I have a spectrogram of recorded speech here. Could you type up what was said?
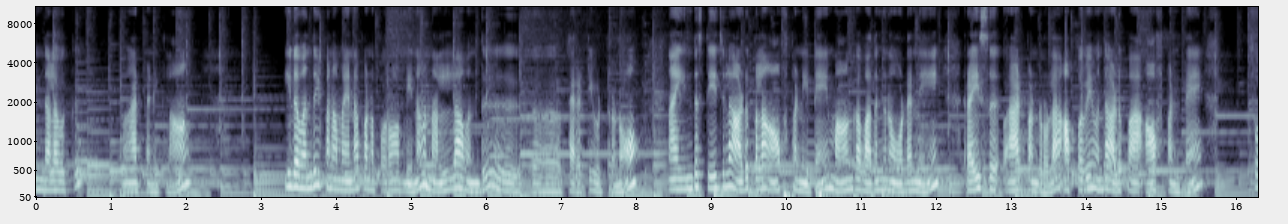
இந்த அளவுக்கு ஆட் பண்ணிக்கலாம். இதை வந்து இப்போ நம்ம என்ன பண்ண போகிறோம் அப்படின்னா நல்லா வந்து பெரட்டி விட்டுறணும். நான் இந்த ஸ்டேஜில் அடுப்பெல்லாம் ஆஃப் பண்ணிட்டேன். மாங்காய் வதங்கின உடனே ரைஸ் ஆட் பண்ணுறோம்ல அப்போவே வந்து அடுப்பை ஆஃப் பண்ணிட்டேன். ஸோ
